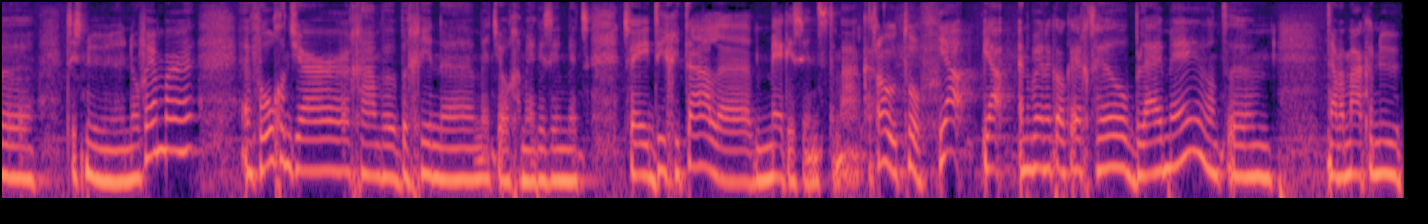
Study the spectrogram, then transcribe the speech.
uh, het is nu november. En volgend jaar gaan we beginnen met Yoga Magazine met twee digitale magazines te maken. Oh, tof. Ja, ja, en daar ben ik ook echt heel blij mee. Want um, nou, we maken nu,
